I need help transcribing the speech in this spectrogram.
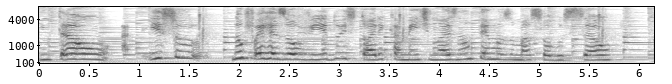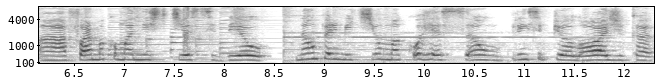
Então, isso não foi resolvido. Historicamente, nós não temos uma solução. A forma como a anistia se deu não permitiu uma correção principiológica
